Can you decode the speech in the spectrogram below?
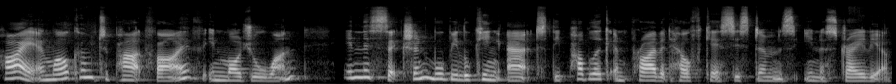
Hi and welcome to part 5 in module 1. In this section we'll be looking at the public and private healthcare systems in Australia.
